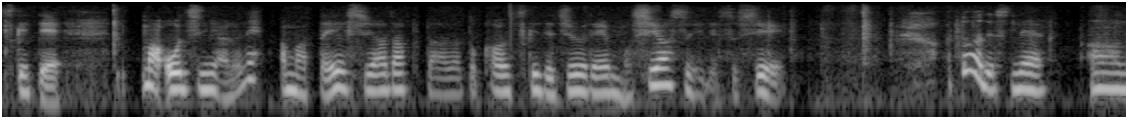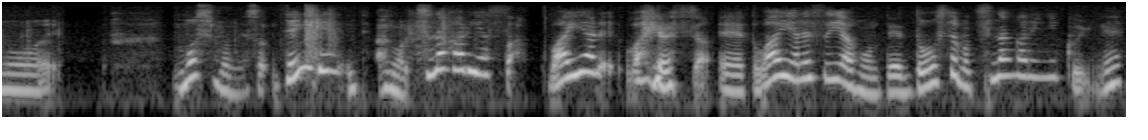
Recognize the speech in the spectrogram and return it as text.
つけて、まあお家にあるね、余った AC アダプターだとかをつけて充電もしやすいですし、あとはですね、あの、もしもね、そう電源、あの、つながりやすさ、ワイヤレ、ワイヤレスじゃ、えっ、と、ワイヤレスイヤホンってどうしてもつながりにくいね、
